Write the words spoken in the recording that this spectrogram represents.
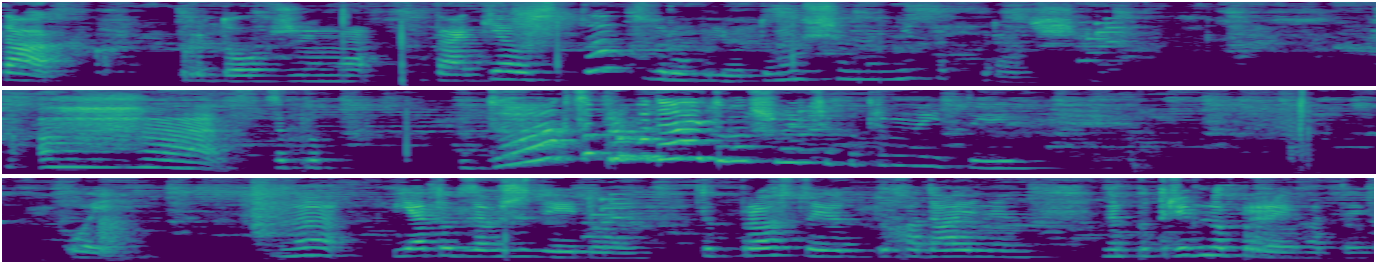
Так, продовжуємо. Так, я ось так зроблю, тому що мені так краще. Ага, це. Так, це пропадає, тому швидше потрібно йти. Ой. Ну, я тут завжди йду. Тут просто, я гадаю, не, не потрібно пригати.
